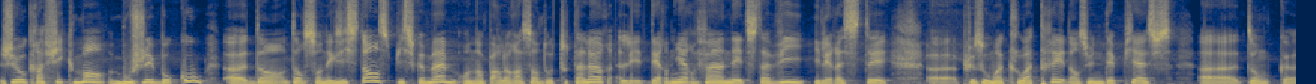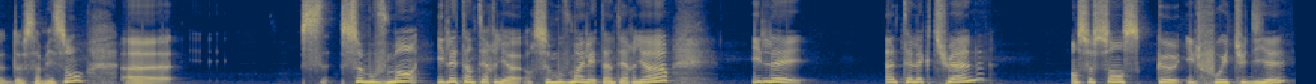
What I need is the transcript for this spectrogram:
géographiquement bougé beaucoup euh, dans, son existence, puisque même, on en parlera sans doute tout à l'heure, les dernières 20 années de sa vie, il est resté euh, plus ou moins cloîtré dans une des pièces euh, donc, de sa maison. ce mouvement, il est intérieur. Ce mouvement, il est intérieur. Il est intellectuel, en ce sens qu'il faut étudier,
